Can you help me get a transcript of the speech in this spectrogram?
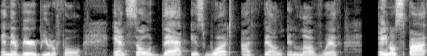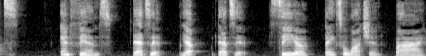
and they're very beautiful. And so that is what I fell in love with anal spots and fins. That's it. Yep, that's it. See ya. Thanks for watching. Bye.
